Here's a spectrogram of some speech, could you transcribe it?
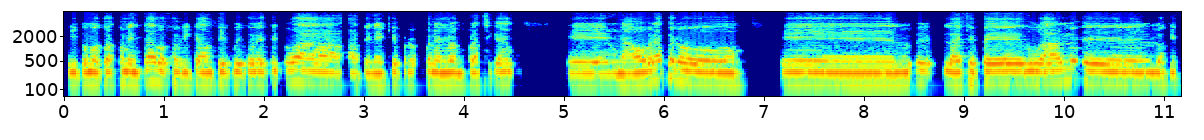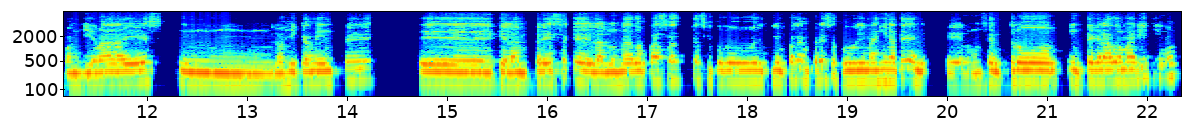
y como tú has comentado, fabricar un circuito eléctrico a, tener que ponerlo en práctica en una obra, pero eh, la FP dual eh, lo que conlleva es, mm, lógicamente, eh, que la empresa, que el alumnado pasa casi todo el tiempo a la empresa. Tú imagínate en, en un centro integrado marítimo,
